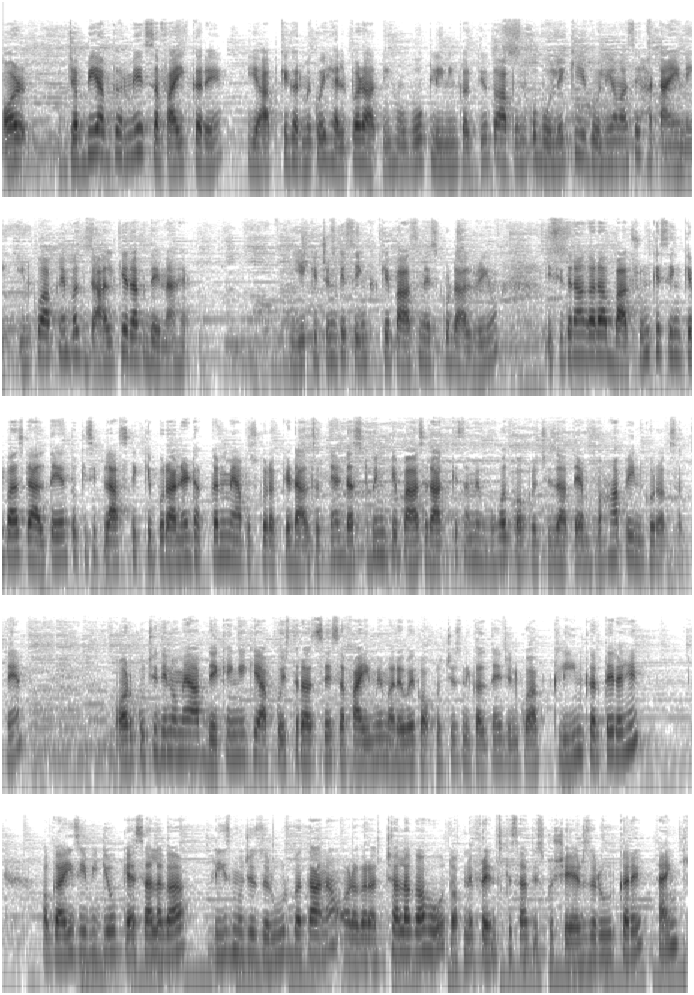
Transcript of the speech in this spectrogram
और जब भी आप घर में सफ़ाई करें या आपके घर में कोई हेल्पर आती हो, वो क्लीनिंग करती हो तो आप उनको बोले कि ये गोलियाँ वहाँ से हटाएँ नहीं। इनको आपने बस डाल के रख देना है। ये किचन के सिंक के पास मैं इसको डाल रही हूँ। इसी तरह अगर आप बाथरूम के सिंक के पास डालते हैं तो किसी प्लास्टिक के पुराने ढक्कन में आप उसको रख के डाल सकते हैं। डस्टबिन के पास रात के समय बहुत कॉकरोचेज आते हैं वहाँ पर इनको रख सकते हैं। और कुछ ही दिनों में आप देखेंगे कि आपको इस तरह से सफ़ाई में मरे हुए कॉकरोचेज निकलते हैं, जिनको आप क्लीन करते रहें। और गाइज़ ये वीडियो कैसा लगा? प्लीज़ मुझे ज़रूर बताना, और अगर अच्छा लगा हो तो अपने फ्रेंड्स के साथ इसको शेयर ज़रूर करें। थैंक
